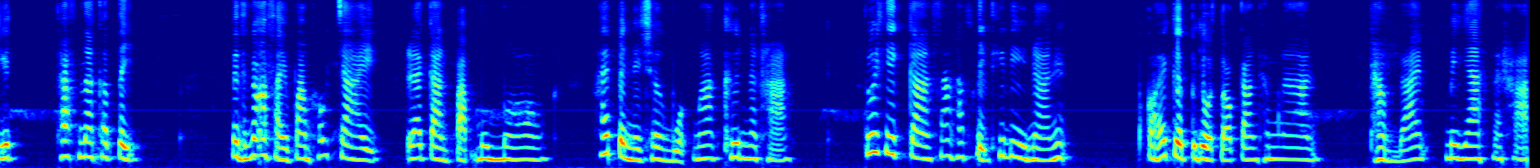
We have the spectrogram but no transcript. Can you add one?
คิดทัศนคติ เป็นต้องอาศัยความเข้าใจและการปรับมุมมอง ให้เป็นในเชิงบวกมากขึ้นนะคะวิธีการสร้างทัศนคติที่ดีนั้นก่อให้เกิดประโยชน์ต่อการทำงานทำได้ไม่ยากนะคะ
